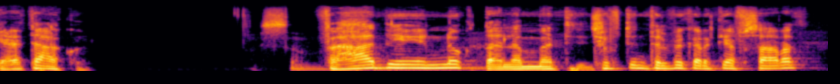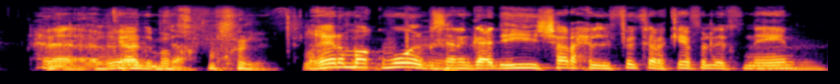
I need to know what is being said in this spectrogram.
قاعدة تاكل. فهذه النقطة لما ت- شفت أنت الفكرة كيف صارت؟ في غير. مقبول غير مقبول بس أنا قاعد هي شرح الفكرة كيف الاثنين آه.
